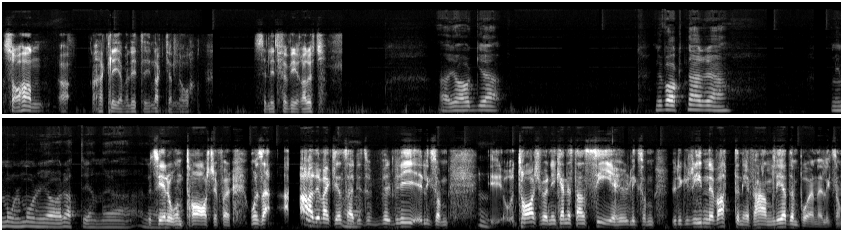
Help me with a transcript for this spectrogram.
Sa han... Ja, han kliar mig lite i nacken och ser lite förvirrad ut. Ja, jag eh, nu vaknar uh, min mormor i örat igen. När jag, när du ser hur hon tar sig för. Hon säger ah, det är verkligen så här, det liksom, mm. tar sig för. Ni kan nästan se hur, liksom, hur det rinner vatten ner för handleden på henne. Liksom.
